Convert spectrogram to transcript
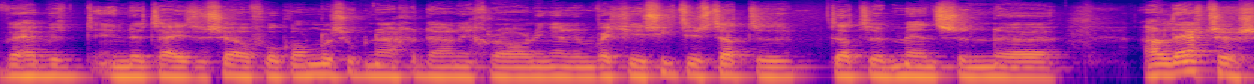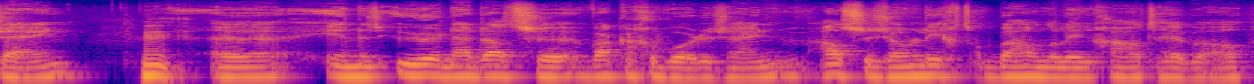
we hebben in de tijd er zelf ook onderzoek naar gedaan in Groningen. En wat je ziet is dat de, dat de mensen eh, alerter zijn eh, in het uur nadat ze wakker geworden zijn. Als ze zo'n lichtbehandeling gehad hebben al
